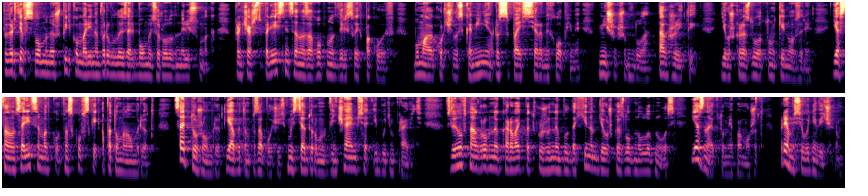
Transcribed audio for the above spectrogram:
Повертев сломанную шпильку, Марина вырвала из альбома изуродованный рисунок. Промчавшись по лестнице, она захлопнула дверь своих покоев. Бумага корчилась в камине, рассыпаясь серыми хлопьями. В нишах шепнула. «Так же и ты». Девушка раздула тонкие ноздри. «Я стану царицей московской, а потом она умрет. Царь тоже умрет, я об этом позабочусь. Мы с Теодором обвенчаемся и будем править». Взглянув на огромную кровать под кружевным балдахином, девушка злобно улыбнулась. «Я знаю, кто мне поможет. Прямо сегодня вечером».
